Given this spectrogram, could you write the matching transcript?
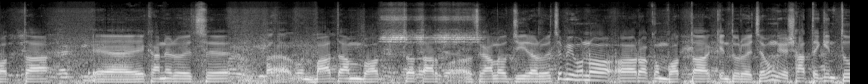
ভত্তা এখানে রয়েছে বাদাম ভত্তা তারপর কালো জিরা রয়েছে বিভিন্ন রকম ভত্তা কিন্তু রয়েছে এবং এর সাথে কিন্তু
